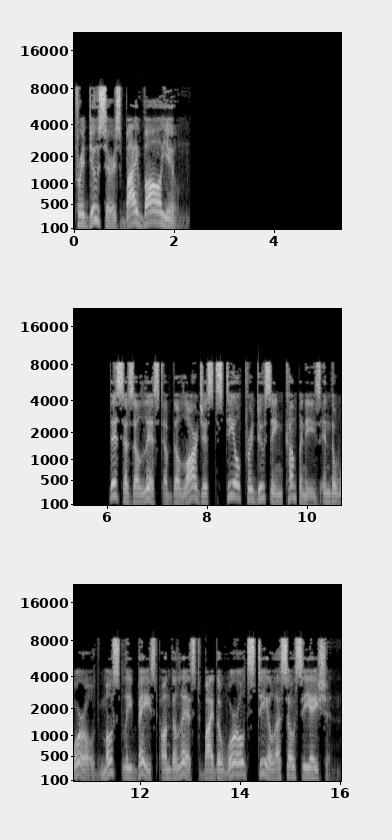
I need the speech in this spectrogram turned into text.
producers by volume. This is a list of the largest steel-producing companies in the world mostly based on the list by the World Steel Association.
